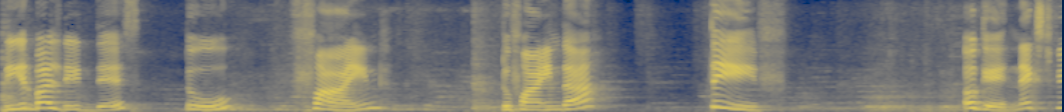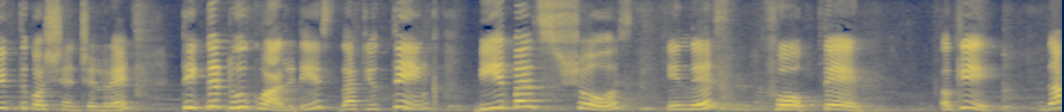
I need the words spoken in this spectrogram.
Birbal did this to find to find the thief. Okay, next fifth question, children. Tick the two qualities that you think Birbal shows in this folk tale. Okay, the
